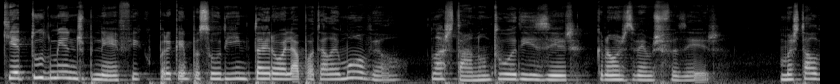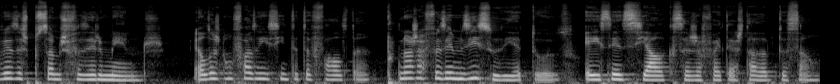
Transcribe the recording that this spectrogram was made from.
que é tudo menos benéfico para quem passou o dia inteiro a olhar para o telemóvel. Lá está, não estou a dizer que não as devemos fazer, mas talvez as possamos fazer menos. Elas não fazem assim tanta falta, porque nós já fazemos isso o dia todo. É essencial que seja feita esta adaptação.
